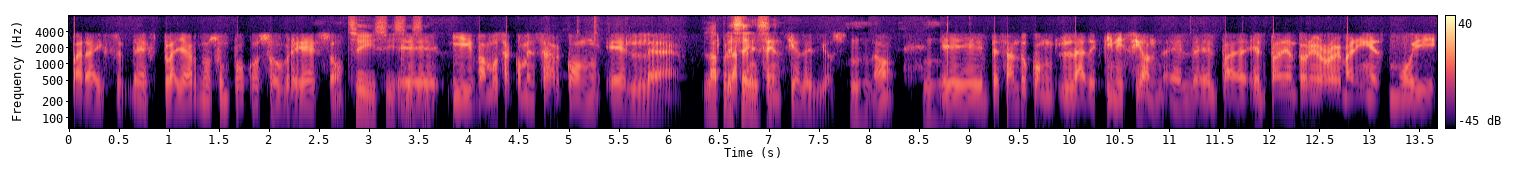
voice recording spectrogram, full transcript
para explayarnos un poco sobre eso. Sí, sí, sí. Eh, y vamos a comenzar con el, eh, la, presencia. de Dios, ¿no? Eh, empezando con la definición, el, el, el padre Antonio Roy Marín es muy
